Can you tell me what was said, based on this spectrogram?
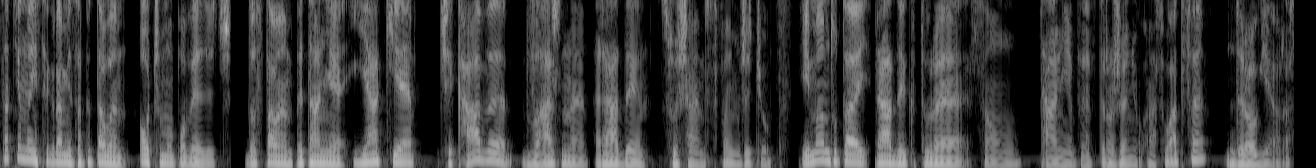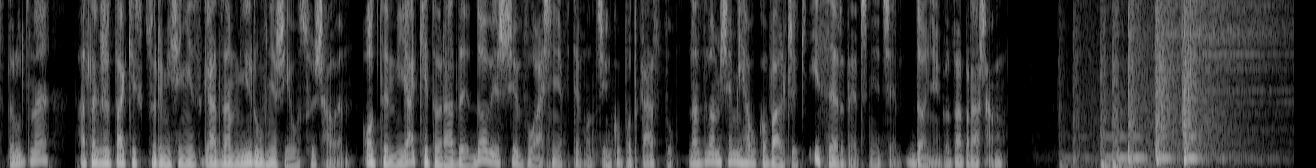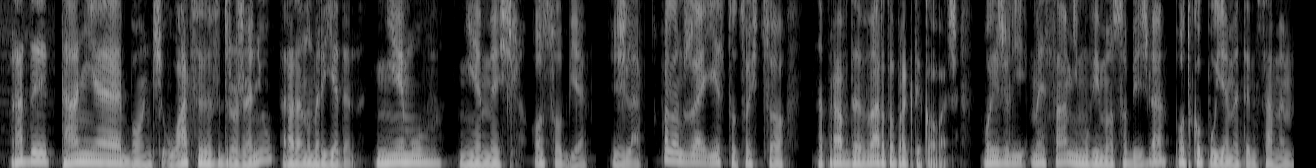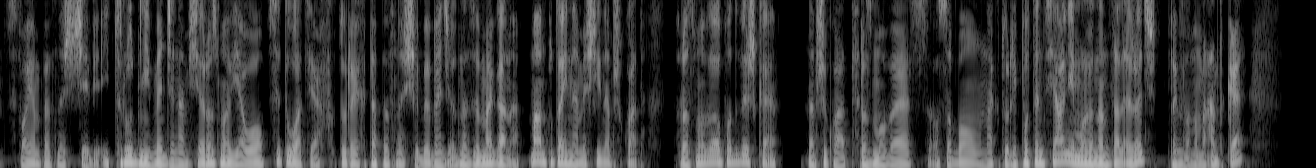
Ostatnio na Instagramie zapytałem, o czym opowiedzieć. Dostałem pytanie, jakie ciekawe, ważne rady słyszałem w swoim życiu. I mam tutaj rady, które są tanie we wdrożeniu oraz łatwe, drogie oraz trudne, a także takie, z którymi się nie zgadzam i również je usłyszałem. O tym, jakie to rady, dowiesz się właśnie w tym odcinku podcastu. Nazywam się Michał Kowalczyk i serdecznie Cię do niego zapraszam. Rady tanie bądź łatwe we wdrożeniu. Rada numer jeden. Nie mów, nie myśl o sobie źle. Uważam, że jest to coś, co naprawdę warto praktykować, bo jeżeli my sami mówimy o sobie źle, podkopujemy tym samym swoją pewność siebie i trudniej będzie nam się rozmawiało w sytuacjach, w których ta pewność siebie będzie od nas wymagana. Mam tutaj na myśli na przykład rozmowę o podwyżkę, na przykład rozmowę z osobą, na której potencjalnie może nam zależeć, tak zwaną randkę,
